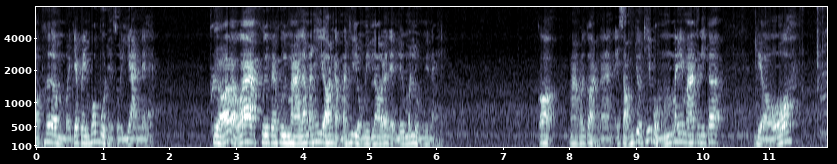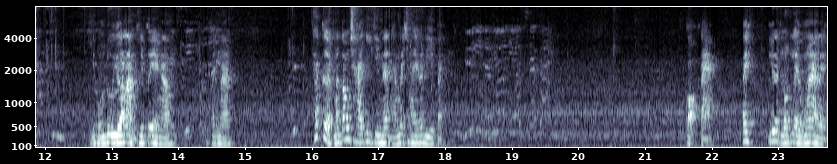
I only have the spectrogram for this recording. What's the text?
มาเพิ่มเหมือนจะเป็นพวกบุตรแห่งสุริยันเนี่ยแหละ เผื่อว่าแบบว่าคุยไปคุยมาแล้วมันให้ย้อนกลับมาที่หลุมอีกรอบแล้วเดี๋ยวลืมว่าหลุมอยู่ไหน ก็มาไว้ก่อนแล้วกันไอ้สองจุดที่ผมไม่ได้มาตะกี้ก็ เดี๋ยว เดี๋ยวผมดูย้อนหลังคลิปตัวเองเอาไปมา ถ้าเกิดมันต้องใช้จริงๆนะถ้าไม่ใช้ก็ดีไปเกาะแตกเอ้ยเลือดลดเร็วมากเลย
